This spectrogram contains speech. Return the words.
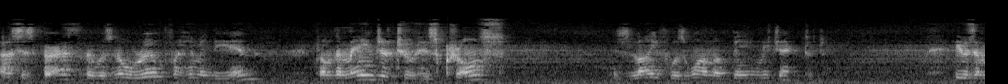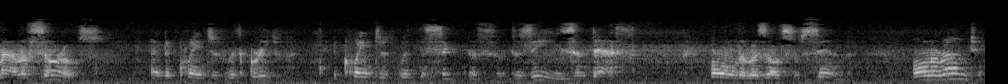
At his birth, there was no room for him in the inn. From the manger to his cross, his life was one of being rejected. He was a man of sorrows and acquainted with grief, acquainted with the sickness and disease and death, all the results of sin, all around him,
